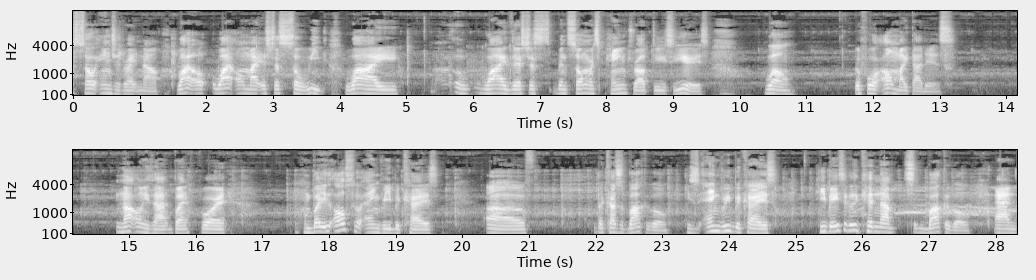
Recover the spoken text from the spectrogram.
so injured right now. Why why All Might is just so weak. Why why there's just been so much pain throughout these years. Well, before All Might that is. Not only that, but for but he's also angry because of because of Bakugo. He's angry because he basically kidnapped Bakugo and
